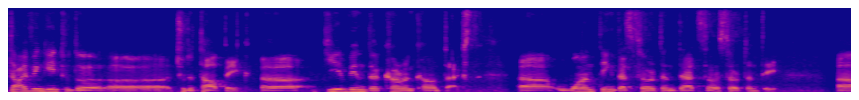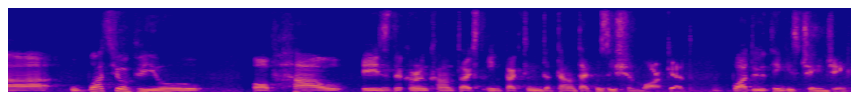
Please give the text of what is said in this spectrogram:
diving into the uh, to the topic, uh, given the current context, uh, one thing that's certain that's uncertainty. Uh, what's your view of how is the current context impacting the talent acquisition market? What do you think is changing?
